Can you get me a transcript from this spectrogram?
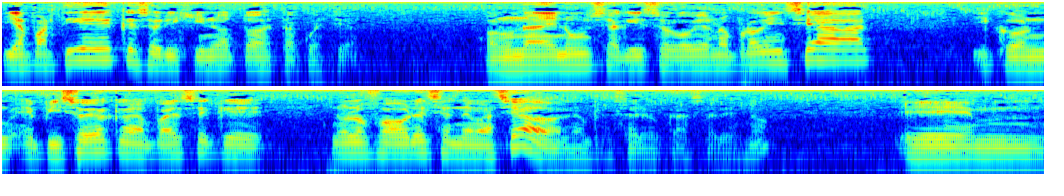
y a partir de ahí que se originó toda esta cuestión. Con una denuncia que hizo el gobierno provincial y con episodios que me parece que no lo favorecen demasiado al empresario Cáceres, ¿no? Eh,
